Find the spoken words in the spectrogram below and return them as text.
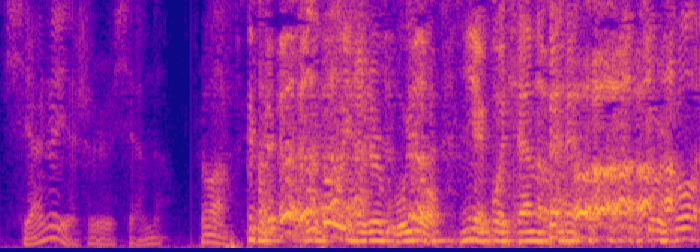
闲着也是闲的，是吧？不用也是不用。你也过谦了呗，就是说，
